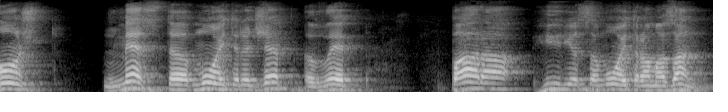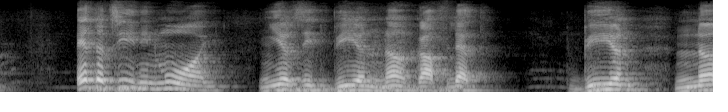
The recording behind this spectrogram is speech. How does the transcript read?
është në mes të muajit Rexhep dhe para hyrjes së muajit Ramazan, e të cilin muaj njerëzit bien në gaflet, bien në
